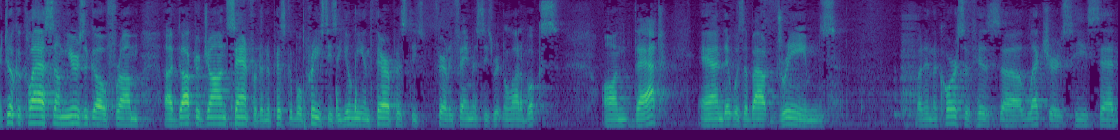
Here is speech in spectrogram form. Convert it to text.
I took a class some years ago from uh, Dr. John Sanford, an Episcopal priest. He's a Jungian therapist. He's fairly famous. He's written a lot of books on that. And it was about dreams. But in the course of his uh, lectures, he said,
